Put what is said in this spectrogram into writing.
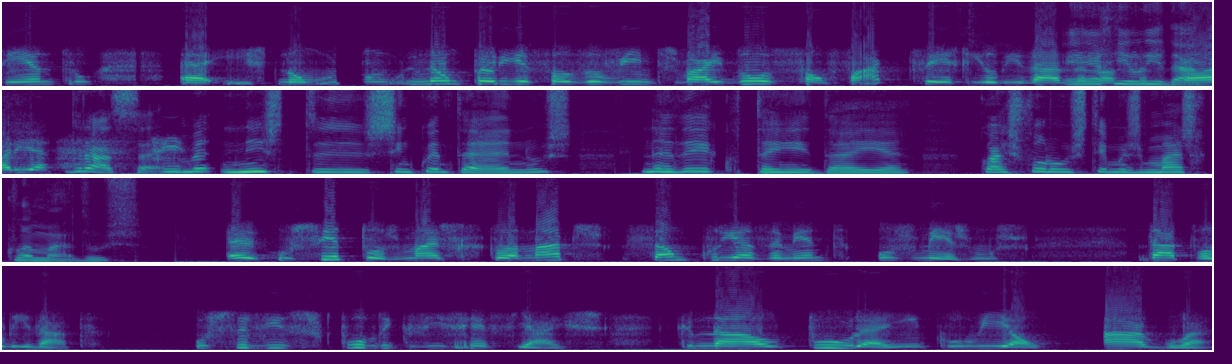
centro. Uh, isto não, não, não pareça aos ouvintes vaidoso, são factos, é a realidade é da nossa realidade. história. Graça, nestes 50 anos, na DECO tem ideia quais foram os temas mais reclamados? Uh, os setores mais reclamados são, curiosamente, os mesmos da atualidade. Os serviços públicos essenciais, que na altura incluíam água,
